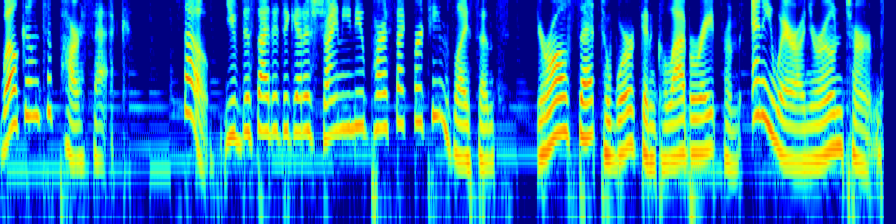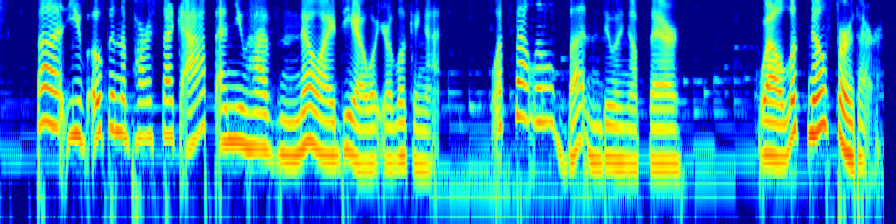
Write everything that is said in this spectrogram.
Welcome to Parsec. So, you've decided to get a shiny new Parsec for Teams license. You're all set to work and collaborate from anywhere on your own terms. But you've opened the Parsec app and you have no idea what you're looking at. What's that little button doing up there? Well, look no further.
